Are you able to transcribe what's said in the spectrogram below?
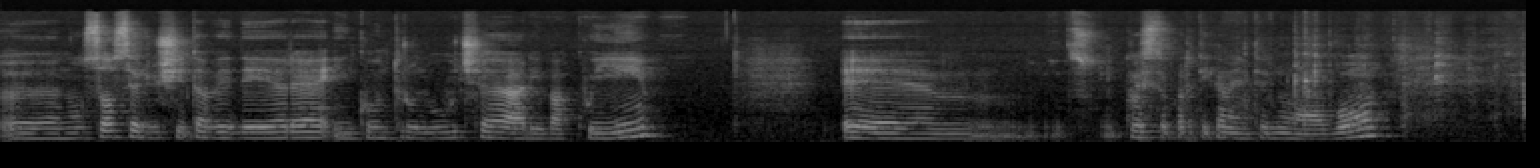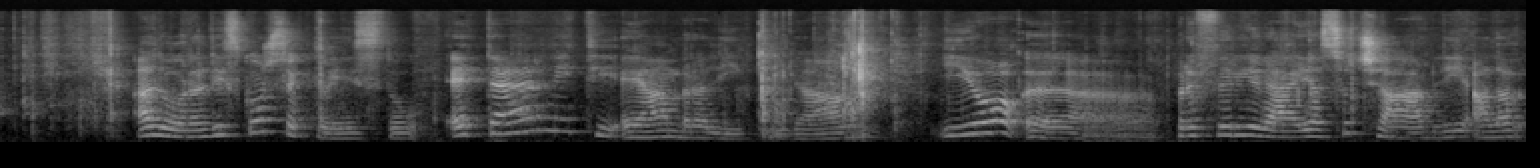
eh, non so se riuscite a vedere in controluce, arriva qui, eh, questo è praticamente nuovo. Allora, il discorso è questo, Eternity e Ambra Liquida, io eh, preferirei associarli alla,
